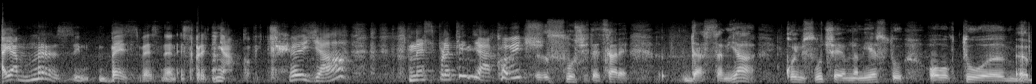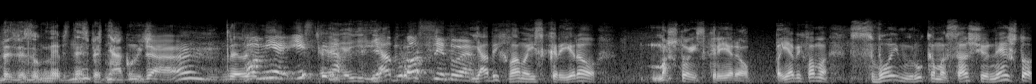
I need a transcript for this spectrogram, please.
A ja mrzim bezvezne nespretnjakoviće. Ja? Nespretinjaković? Slušajte, care, da sam ja kojim slučajem na mjestu ovog tu... e, E, Bezveznog ne, nespretnjakovića. Da? To nije istina. e, Ja bi- prosvjedujem. Ja bih vama iskreirao, ma što iskreirao? Pa ja bih vama svojim rukama sašio nešto...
